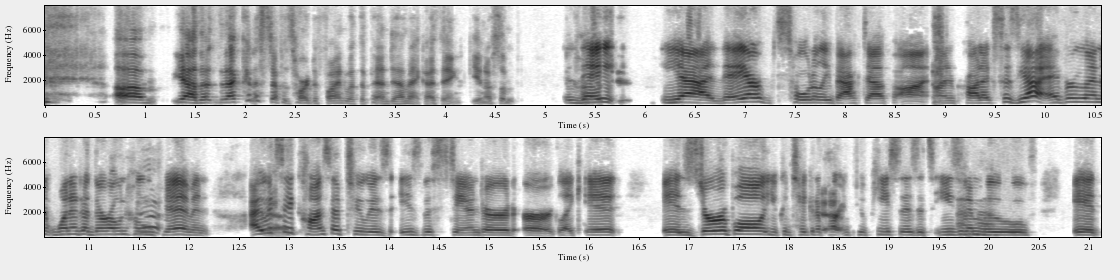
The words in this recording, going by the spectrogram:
um, yeah, that that kind of stuff is hard to find with the pandemic. I think you know some. They Yeah, they are totally backed up on on products because yeah, everyone wanted their own home gym, and I would Yeah. say Concept Two is is the standard erg. Like it is durable. You can take it Yeah. apart in two pieces. It's easy to Mhm. move. It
